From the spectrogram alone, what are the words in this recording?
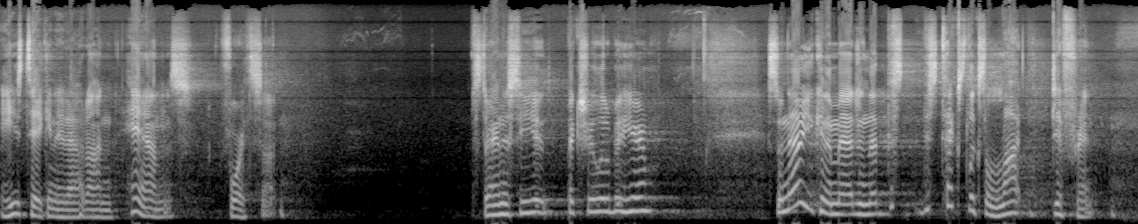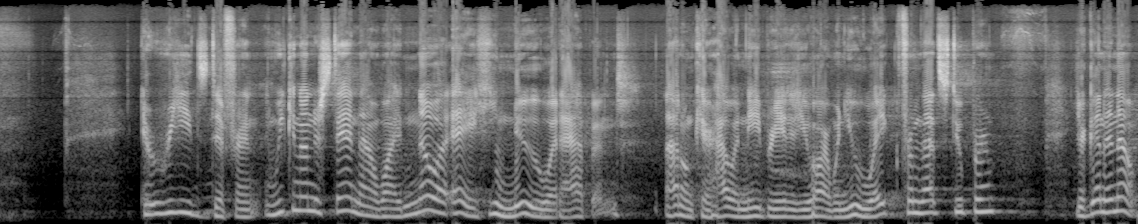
He's taking it out on Ham's fourth son. Starting to see a picture a little bit here? So now you can imagine that this, this text looks a lot different. It reads different, and we can understand now why Noah, A, he knew what happened. I don't care how inebriated you are. When you wake from that stupor, you're to know.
